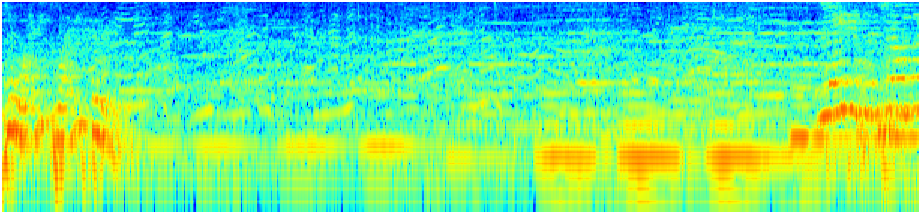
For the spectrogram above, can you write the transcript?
of Miagao 2023. Ladies and gentlemen,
